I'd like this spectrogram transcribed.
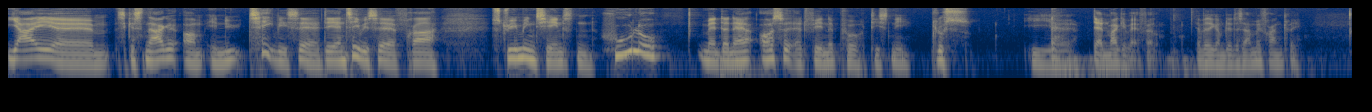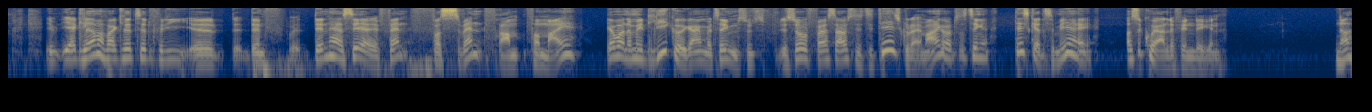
jeg øh, skal snakke om en ny tv-serie. Det er en tv-serie fra streamingtjenesten Hulu, men den er også at finde på Disney+. Plus i øh, Danmark i hvert fald. Jeg ved ikke, om det er det samme i Frankrig. Jeg glæder mig faktisk lidt til det, fordi øh, den, den her serie fandt, forsvandt frem for mig. Jeg var nemlig lige gået i gang med tingene. Synes, jeg så et første afsnit, det er sgu da meget godt. Så tænkte jeg, det skal jeg se mere af. Og så kunne jeg aldrig finde det igen. Nå?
